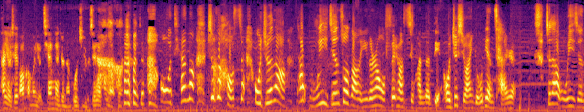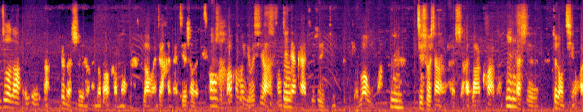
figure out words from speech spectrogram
他有些宝可梦有签证就能过去，有些就不能过去。哦天哪，这个好帅！我觉得啊，他无意间做到了一个让我非常喜欢的点，我就喜欢有点残忍，就他无意间做到的这个。这个是很多宝可梦老玩家很难接受的点。哦就是宝可梦游戏啊，从今天看其实已经挺落伍了，嗯技术上还是很拉胯的。嗯但是这种情怀，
